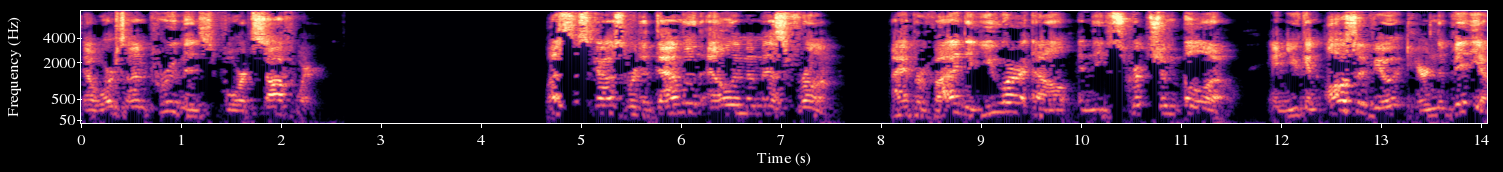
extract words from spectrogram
that works on improvements for its software. Let's discuss where to download LMMS from. I have provided the URL in the description below, and you can also view it here in the video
